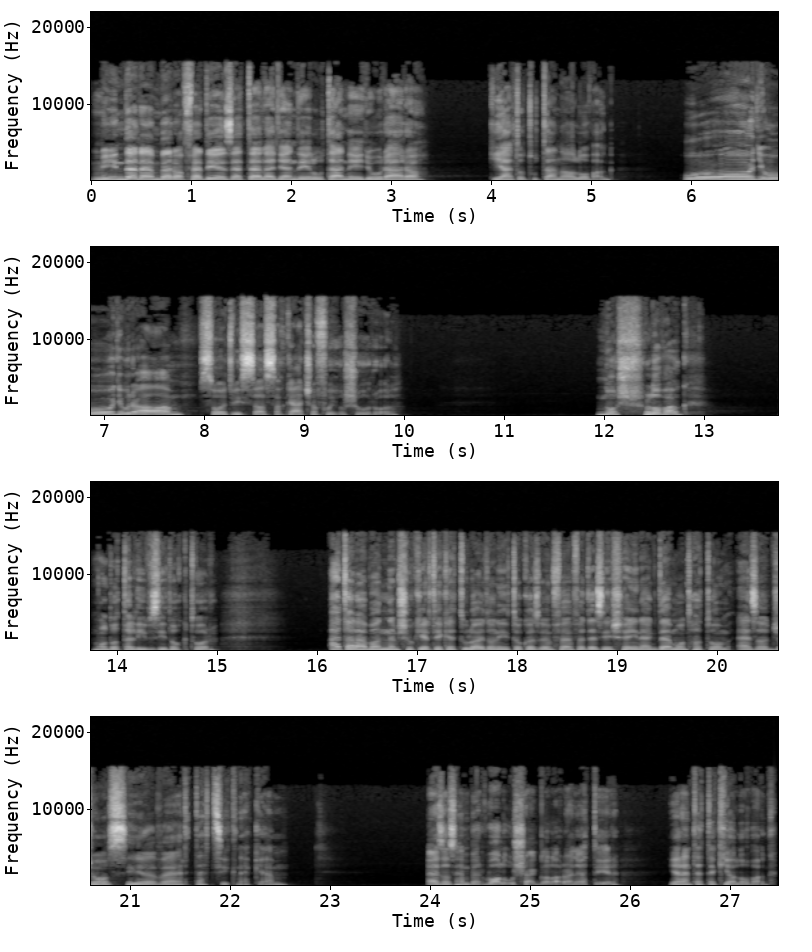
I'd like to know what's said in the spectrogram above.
Minden ember a fedélzete legyen délután négy órára, kiáltott utána a lovag. Úgy, úgy, uram, szólt vissza a szakács a folyosóról. Nos, lovag, mondott a Livzi doktor. Általában nem sok értéket tulajdonítok az önfelfedezéseinek, de mondhatom, ez a John Silver tetszik nekem. Ez az ember valósággal aranyat ér, jelentette ki a lovag.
